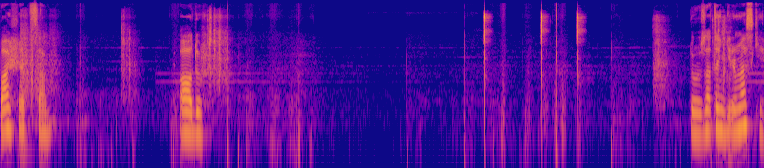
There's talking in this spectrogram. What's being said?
başlatsam aa dur dur zaten girmez ki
